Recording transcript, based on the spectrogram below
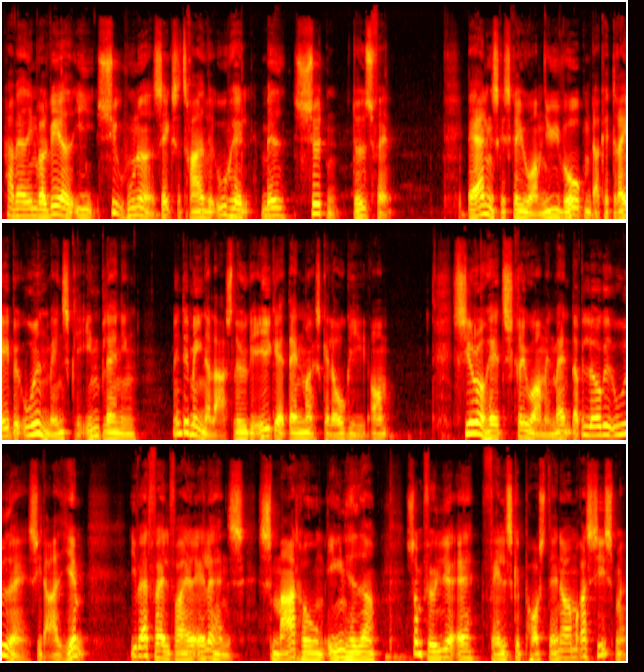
har været involveret i 736 uheld med 17 dødsfald. Berlingske skriver om nye våben, der kan dræbe uden menneskelig indblanding, men det mener Lars Løkke ikke, at Danmark skal lovgive om. Zero Hedge skriver om en mand, der blev lukket ude af sit eget hjem, i hvert fald fra alle hans smart home enheder, som følge af falske påstande om racisme.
